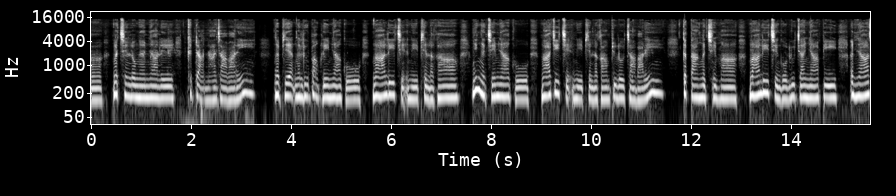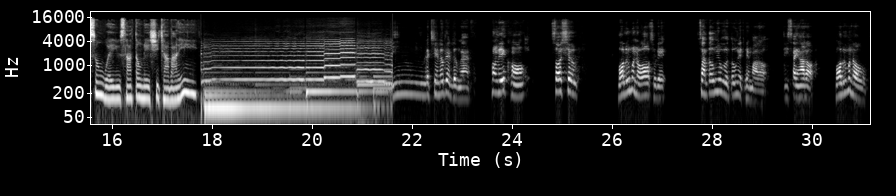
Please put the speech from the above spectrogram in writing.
ငချင်လုပ်ငန်းများလေးခစ်တနာကြပါတယ်ငပြက်ငလူပေါက်ကလေးများကိုငါးလေးခြင်းအနေဖြင့်၎င်းမြင့်ငချင်းများကိုငါးကြီးခြင်းအနေဖြင့်၎င်းပြုလုပ်ကြပါတယ်ကတာငချင်းမှာငါးလေးခြင်းကိုလူကြိုက်များပြီးအများဆုံးဝယ်ယူစားသုံးနေရှိကြပါတယ်ဒီငချင်လုပ်တဲ့လုပ်ငန်းခွန်လေးခွန် စောရှုပ်မော်လူးမနော်ဆိုတဲ့စံသုံးမျိုးကိုသုံးတဲ့ထဲမှာတော့ဒီဆိုင်ကတော့မော်လူးမနော်ကို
